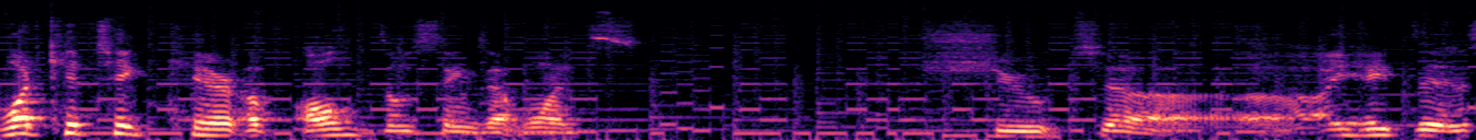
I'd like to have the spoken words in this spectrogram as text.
what could take care of all of those things at once? Shoot, uh, I hate this.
